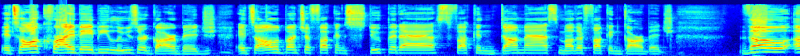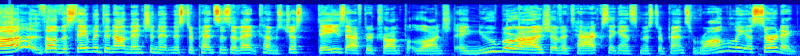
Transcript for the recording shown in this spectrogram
It's all crybaby loser garbage. It's all a bunch of fucking stupid ass, fucking dumbass, motherfucking garbage. Though, uh, though the statement did not mention it, Mr. Pence's event comes just days after Trump launched a new barrage of attacks against Mr. Pence, wrongly asserting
